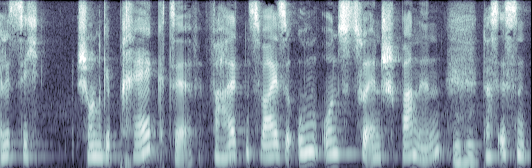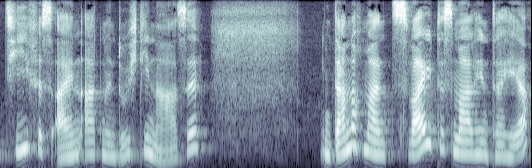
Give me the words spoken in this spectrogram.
letztlich schon geprägte Verhaltensweise, um uns zu entspannen. Mhm. Das ist ein tiefes Einatmen durch die Nase und dann noch mal ein zweites Mal hinterher.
